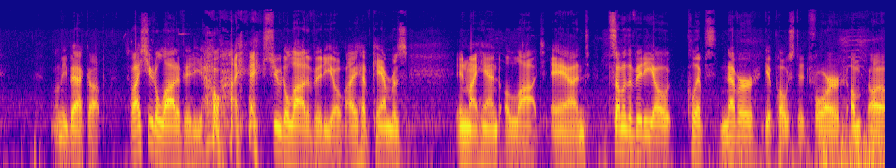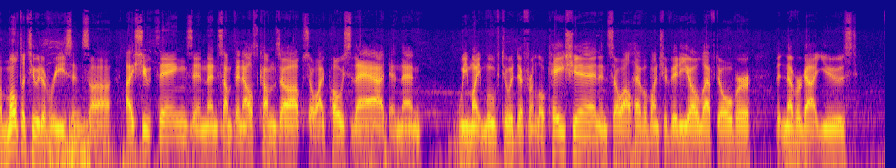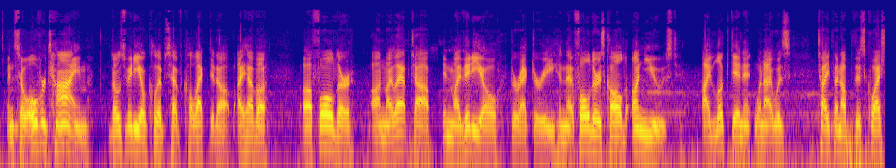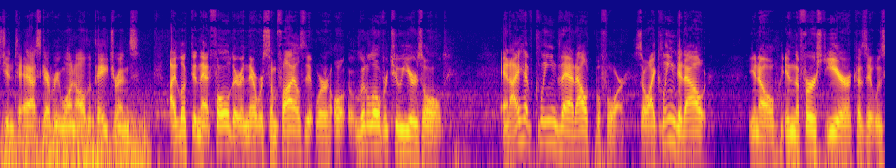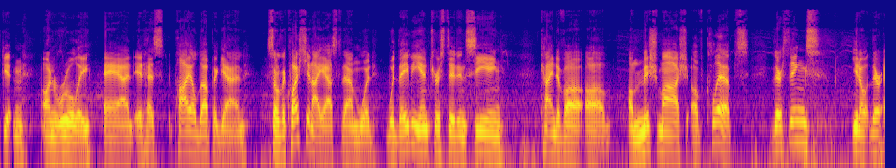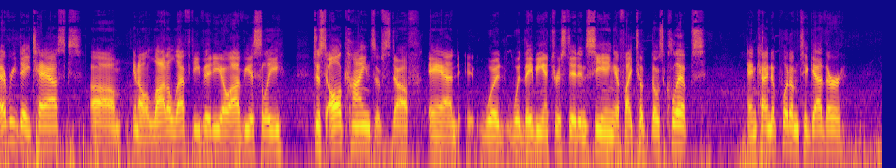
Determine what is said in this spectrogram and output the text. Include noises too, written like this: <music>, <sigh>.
Let me back up. So I shoot a lot of video. <laughs> I shoot a lot of video. I have cameras in my hand a lot. And some of the video clips never get posted for a, a multitude of reasons. Uh, I shoot things and then something else comes up, so I post that, and then we might move to a different location, and so I'll have a bunch of video left over that never got used. And so over time, those video clips have collected up. I have a, a folder on my laptop in my video directory, and that folder is called Unused. I looked in it when I was typing up this question to ask everyone, all the patrons. I looked in that folder and there were some files that were a little over two years old. And I have cleaned that out before. So I cleaned it out, you know, in the first year because it was getting unruly and it has piled up again. So the question I asked them would, would they be interested in seeing kind of a, a, a mishmash of clips? They're things you know, their everyday tasks, um, you know, a lot of lefty video, obviously, just all kinds of stuff. And would, would they be interested in seeing if I took those clips and kind of put them together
